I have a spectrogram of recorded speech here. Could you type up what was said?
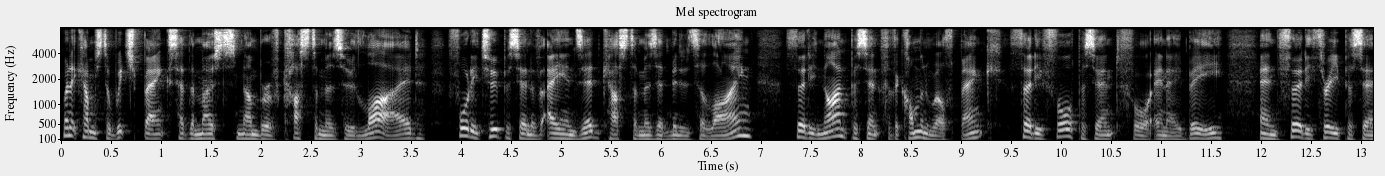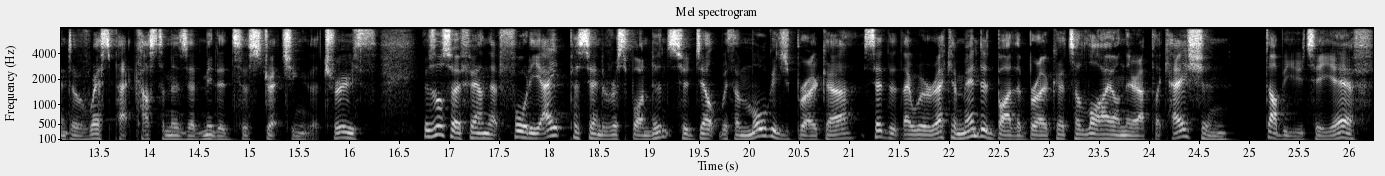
When it comes to which banks had the most number of customers who lied, 42% of ANZ customers admitted to lying, 39% for the Commonwealth Bank, 34% for NAB, and 33% of Westpac customers admitted to stretching the truth. It was also found that 48% of respondents who dealt with a mortgage broker said that they were recommended by the broker to lie on their application. WTF.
